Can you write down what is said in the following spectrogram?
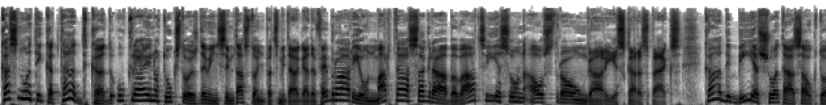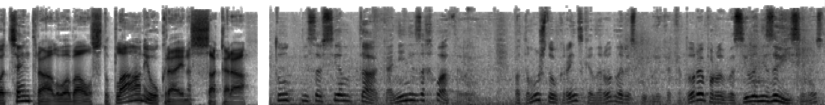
Kas notika tad, kad Ukrainu 1918. gada februārī un martā sagrāba Vācijas un Austro-Ungārijas karaspēks? Kādi bija šo tā saukto centrālo valstu plāni Ukrainas sakarā? Тут не совсем так, они не захватывают. Потому что Украинская Народная Республика, которая провозгласила независимость,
